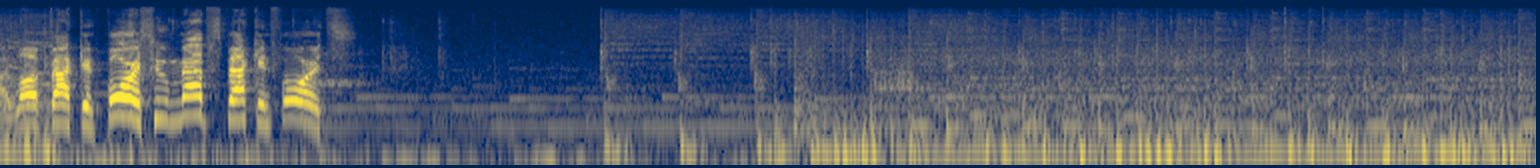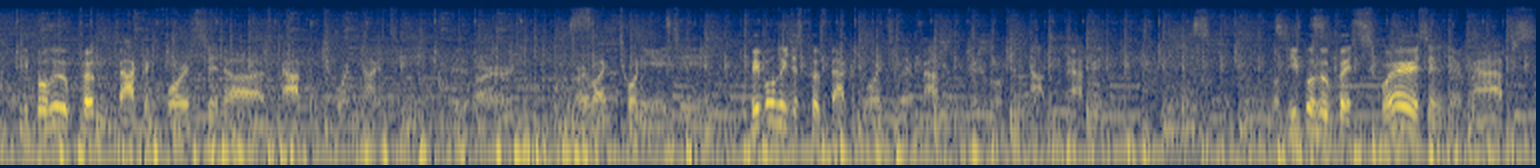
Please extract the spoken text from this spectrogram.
I love back and forth! Who maps back and forths? People who put back and forths in a map in 2019 or, or like 2018. People who just put back and forths in their maps in general should not be mapping. But people who put squares in their maps,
